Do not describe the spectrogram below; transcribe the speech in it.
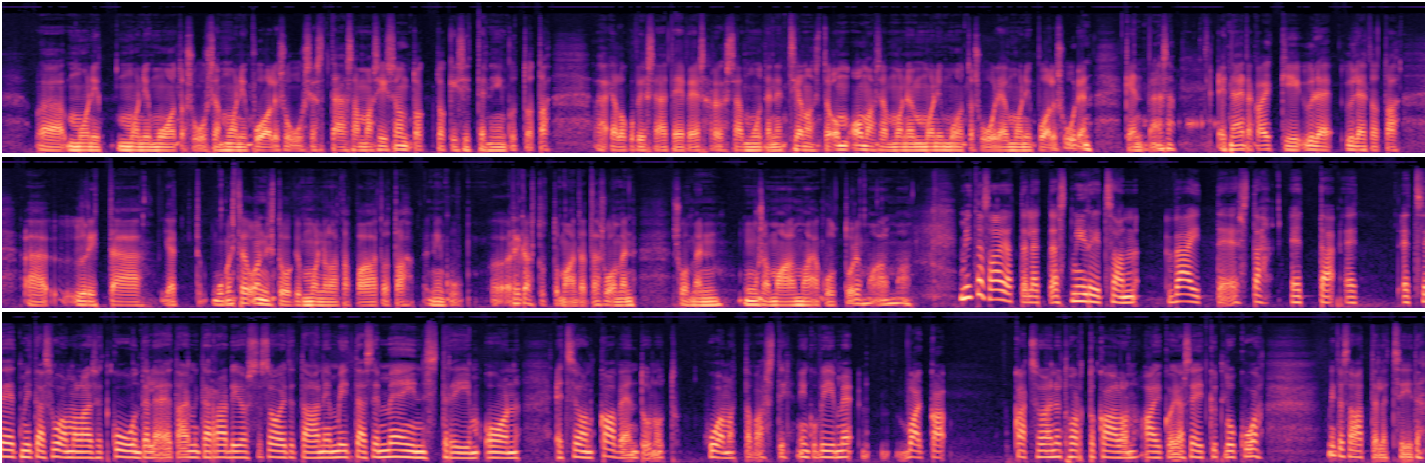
moni, monimuotoisuus ja monipuolisuus. Ja tämä sama siis on to, toki sitten niin kuin tota, elokuvissa ja TV-sarjoissa ja muuten, että siellä on sitten oma semmoinen monimuotoisuuden ja monipuolisuuden kenttänsä. Että näitä kaikki Yle, yle tota, ää, yrittää, ja mun mielestä onnistuukin monella tapaa tota, niin kuin rikastuttamaan tätä Suomen, Suomen musamaailmaa ja kulttuurimaailmaa. Mitä sä ajattelet tästä Miritsan väitteestä, että, että että se, että mitä suomalaiset kuuntelee tai mitä radiossa soitetaan ja mitä se mainstream on, että se on kaventunut huomattavasti, niin kuin viime, vaikka katsoin nyt Hortto Kaalon aikoja 70-lukua. Mitä sä ajattelet siitä?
